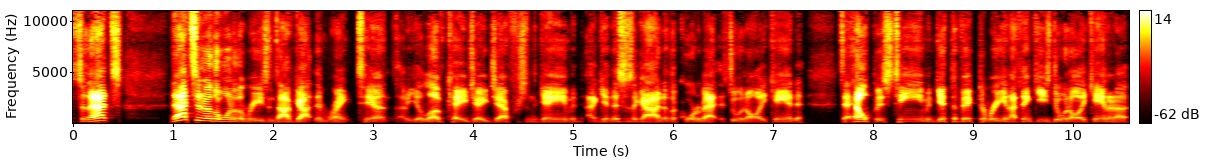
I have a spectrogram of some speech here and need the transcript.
So that's that's another one of the reasons I've got them ranked 10th. I mean, you love KJ Jefferson's game. And again, this is a guy, another quarterback that's doing all he can to, to help his team and get the victory. And I think he's doing all he can in a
